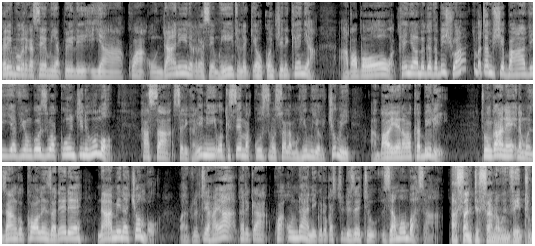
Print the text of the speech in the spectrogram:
Karibu katika sehemu ya pili ya Kwa Undani, na katika sehemu hii tunaelekea huko nchini Kenya, ambapo Wakenya wameghadhabishwa na matamshi ya baadhi ya viongozi wakuu nchini humo, hasa serikalini, wakisema kuhusu masuala muhimu ya uchumi ambayo yanawakabili. Tuungane na mwenzangu Collins Adede na Amina Chombo wanatuletea haya katika Kwa Undani kutoka studio zetu za Mombasa. Asante sana wenzetu.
